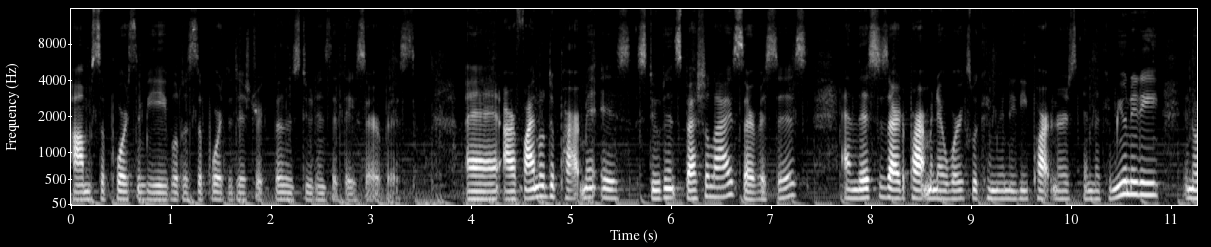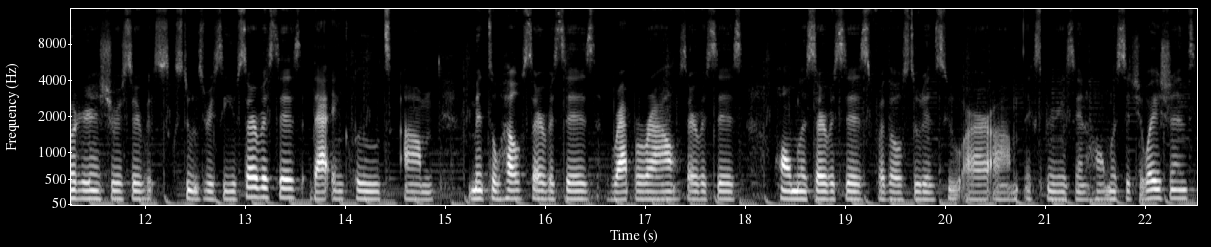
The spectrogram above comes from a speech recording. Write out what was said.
um, supports and be able to support the district and the students that they service. And our final department is Student Specialized Services. And this is our department that works with community partners in the community in order to ensure service, students receive services. That includes um, mental health services, wraparound services, homeless services for those students who are um, experiencing homeless situations.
